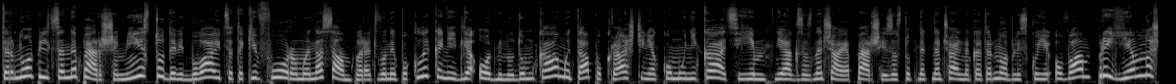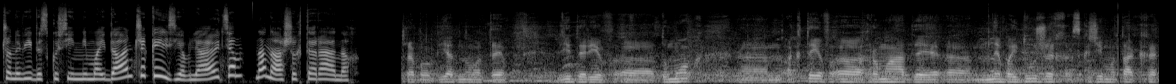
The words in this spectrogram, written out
Тернопіль це не перше місто, де відбуваються такі форуми. Насамперед вони покликані для обміну думками та покращення комунікації. Як зазначає перший заступник начальника Тернопільської ОВА, приємно, що нові дискусійні майданчики з'являються на наших теренах. Треба об'єднувати лідерів е, думок, актив е, громади, е, небайдужих, скажімо так,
